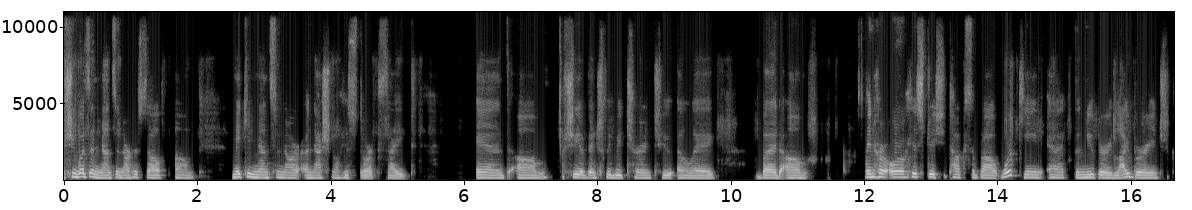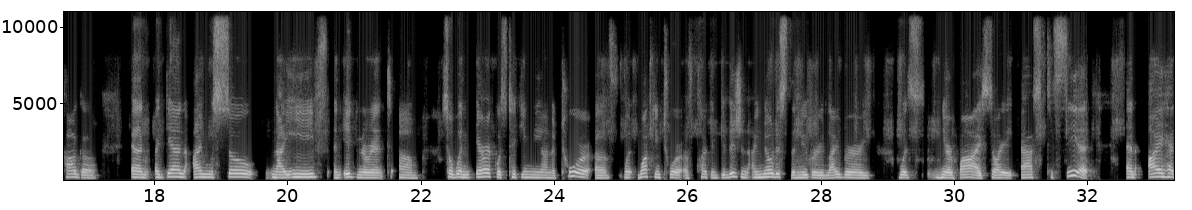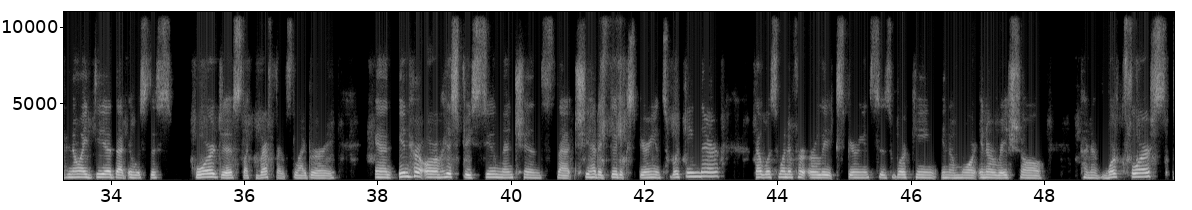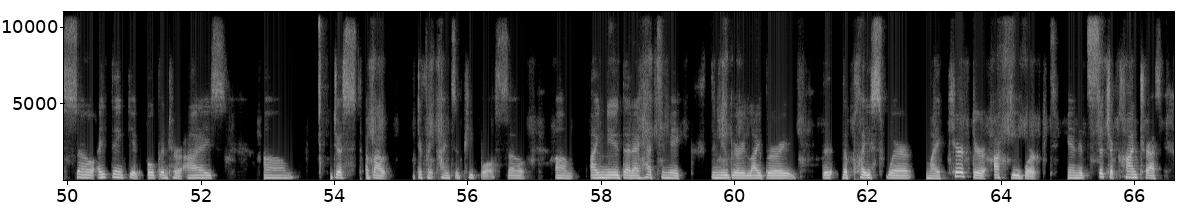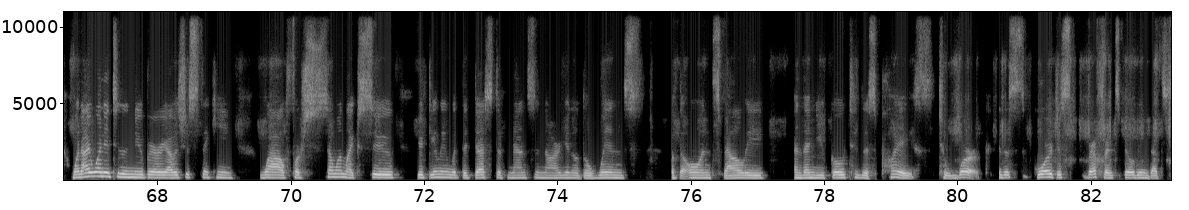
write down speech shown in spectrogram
she was in Manzanar herself, um, making Manzanar a national historic site. And um, she eventually returned to LA. But um, in her oral history, she talks about working at the Newberry Library in Chicago. And again, I was so naive and ignorant. Um, so when Eric was taking me on a tour of walking tour of Clark and Division, I noticed the Newberry Library was nearby. So I asked to see it. And I had no idea that it was this gorgeous like reference library. And in her oral history, Sue mentions that she had a good experience working there. That was one of her early experiences working in a more interracial kind of workforce. So I think it opened her eyes um, just about different kinds of people. So um, I knew that I had to make the Newberry Library the, the place where my character Aki worked. And it's such a contrast. When I went into the Newberry, I was just thinking, wow, for someone like Sue, you're dealing with the dust of Manzanar, you know, the winds of the Owens Valley, and then you go to this place to work. This gorgeous reference building that's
